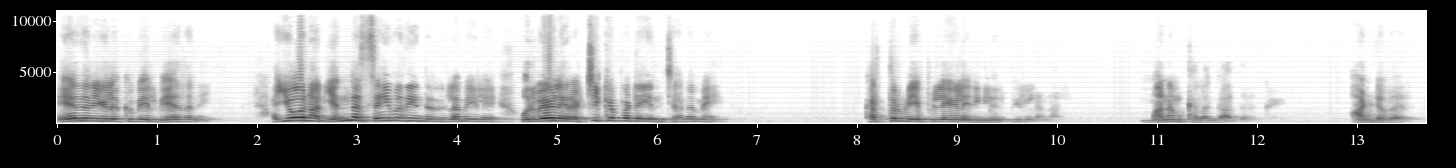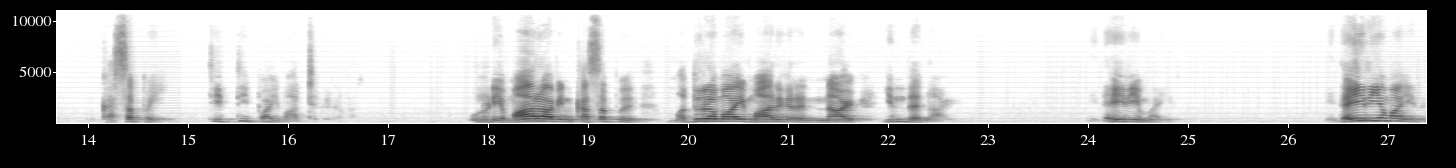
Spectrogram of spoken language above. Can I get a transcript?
வேதனைகளுக்கு மேல் வேதனை. ஐயோ நான் என்ன செய்வது என்ற நிலைமையிலே ஒருவேளை ரட்சிக்கப்பட்ட என் ஜனமே கர்த்தருடைய பிள்ளைகளை நீங்கள் இருப்பீர்கள் மனம் கலங்காதிருங்கள் ஆண்டவர் கசப்பை தித்திப்பாய் மாற்றுகிறவர். உன்னுடைய மாறாவின் கசப்பு மதுரமாய் மாறுகிற நாள் இந்த நாள். நீ தைரியமாயிரு. நீ தைரியமாயிரு.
